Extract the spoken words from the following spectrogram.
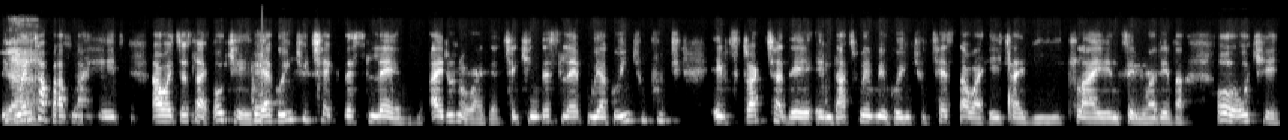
It Yeah. went above my head. I was just like, okay, they are going to check this lab. I don't know why they're checking this lab. We are going to put a structure there, and that's where we're going to test our HIV clients and whatever. Oh, okay.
